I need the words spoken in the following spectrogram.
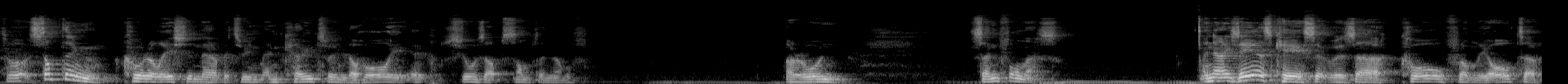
So something correlation there between encountering the holy, it shows up something of our own sinfulness. In Isaiah's case, it was a call from the altar.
